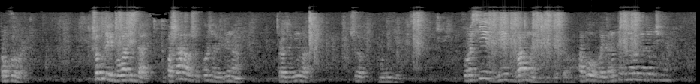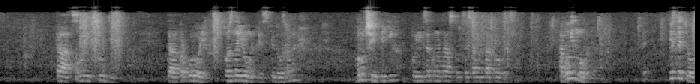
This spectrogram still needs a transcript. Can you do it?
прокурори. Що буде відбуватись далі? Пошагово, щоб кожна людина розуміла, що буде діяти. У Росії дві, два моменти після цього. Або виконати міжнародне доручення та своїх суддів та прокурорів ознайомити з підозрами, вручити їх по їх законодавству, це саме так робиться, або відмовити. Після цього,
